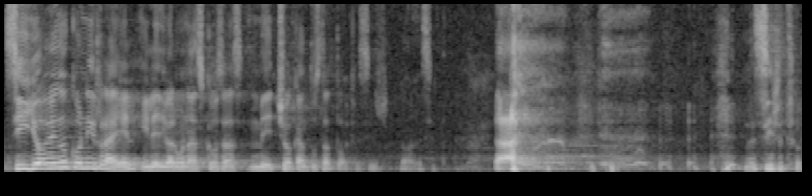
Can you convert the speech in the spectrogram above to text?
si yo vengo con Israel y le digo algunas cosas, me chocan tus tatuajes. No, no es cierto. no es cierto.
